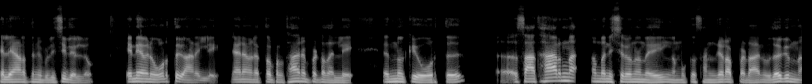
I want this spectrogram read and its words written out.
കല്യാണത്തിന് വിളിച്ചില്ലല്ലോ. എന്നെ അവൻ ഓർത്ത് കാണില്ലേ? ഞാൻ അവൻ എത്ര പ്രധാനപ്പെട്ടതല്ലേ? എന്നൊക്കെ ഓർത്ത് സാധാരണ മനുഷ്യരെന്ന നിലയിൽ നമുക്ക് സങ്കടപ്പെടാൻ ഉതകുന്ന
